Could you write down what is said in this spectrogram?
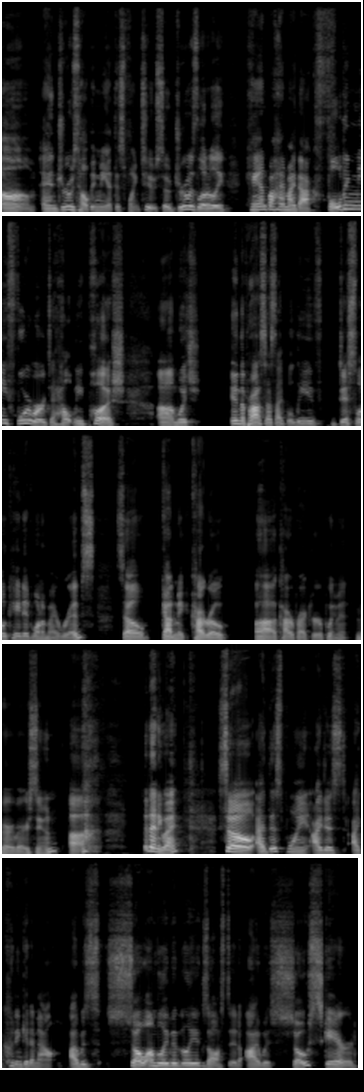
Um, and Drew's helping me at this point too. So Drew is literally hand behind my back, folding me forward to help me push, um, which in the process, I believe dislocated one of my ribs. So got to make a chiro uh, chiropractor appointment very very soon. Uh, but anyway, so at this point, I just I couldn't get him out. I was so unbelievably exhausted. I was so scared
